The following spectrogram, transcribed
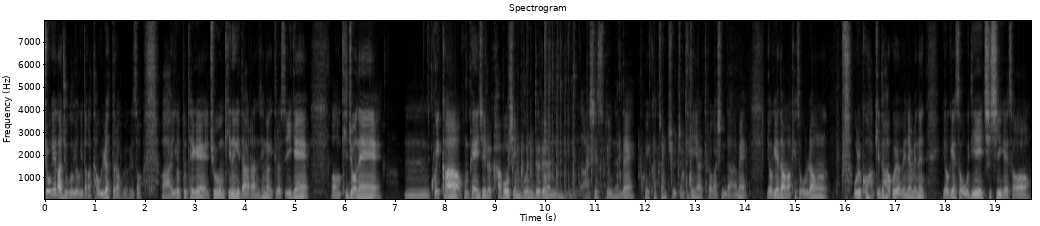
쪼개가지고 여기다가 다 올렸더라고요. 그래서 와 이것도 되게 좋은 기능이다라는 생각이 들었어요. 이게 어, 기존에 음, 코이카 홈페이지를 가보신 분들은 아실 수도 있는데 코이카.go.kr 들어가신 다음에 여기에도 아마 계속 올라온 올것 같기도 하고요. 왜냐면은 여기에서 ODA 지식에서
